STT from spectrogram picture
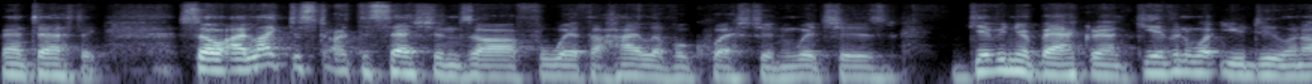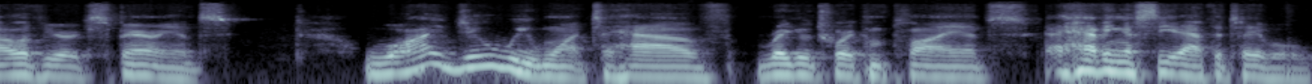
Fantastic. So I like to start the sessions off with a high level question, which is given your background, given what you do and all of your experience, why do we want to have regulatory compliance having a seat at the table?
